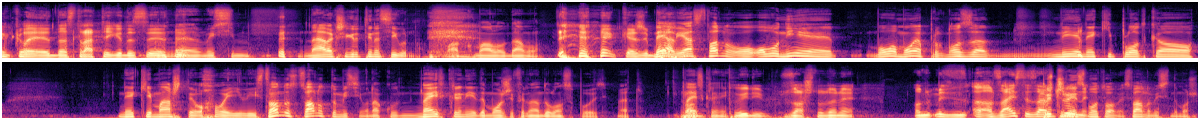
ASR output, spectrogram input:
dakle, da strategiju da se... Ne, mislim, najlakše igrati na sigurno. Ako malo damo. kaže, Ne, ali ja stvarno, ovo nije, ova moja prognoza nije neki plod kao neke mašte ovo ili stvarno, stvarno to mislim, onako, najiskrenije da može Fernando Alonso pobedi. Eto, najiskrenije. Pa vidi, zašto da ne? On, mislim, ali zaista zašto Pričali da ne? smo o tome, stvarno mislim da može.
